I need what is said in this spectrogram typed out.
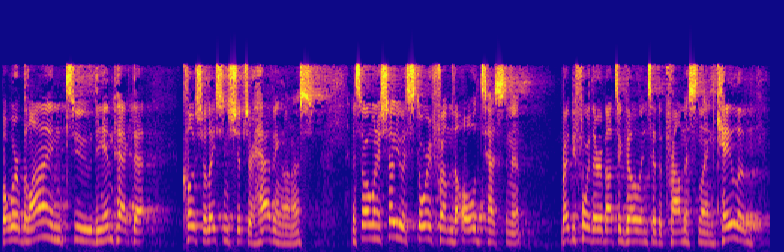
But we're blind to the impact that close relationships are having on us. And so I want to show you a story from the Old Testament, right before they're about to go into the promised land. Caleb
